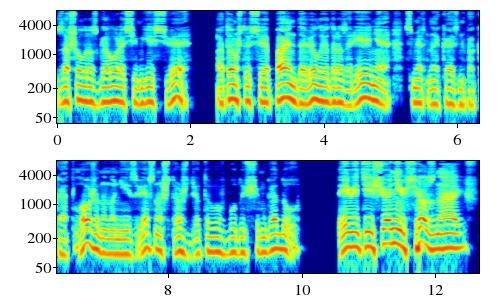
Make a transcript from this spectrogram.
зашел разговор о семье Сюэ, о том, что Сюэпань довел ее до разорения, смертная казнь пока отложена, но неизвестно, что ждет его в будущем году. «Ты ведь еще не все знаешь!»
